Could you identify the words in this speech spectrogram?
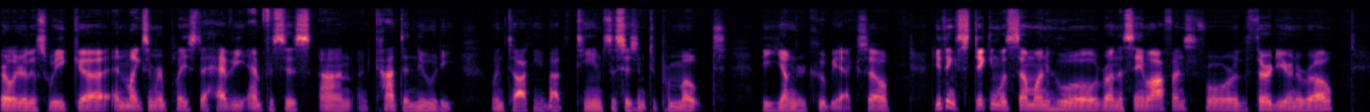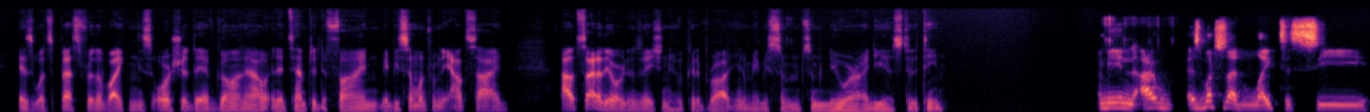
earlier this week, uh, and Mike Zimmer placed a heavy emphasis on, on continuity when talking about the team's decision to promote the younger Kubiak. So, do you think sticking with someone who will run the same offense for the third year in a row is what's best for the Vikings, or should they have gone out and attempted to find maybe someone from the outside, outside of the organization who could have brought you know maybe some some newer ideas to the team? I mean, I as much as I'd like to see,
